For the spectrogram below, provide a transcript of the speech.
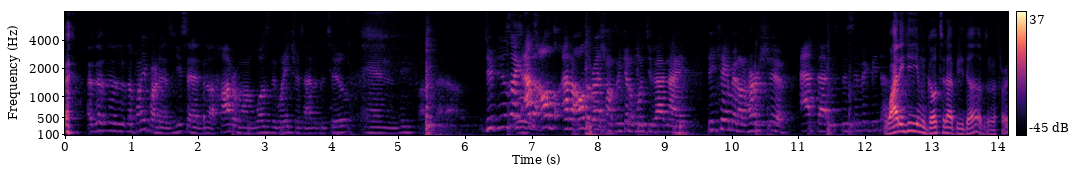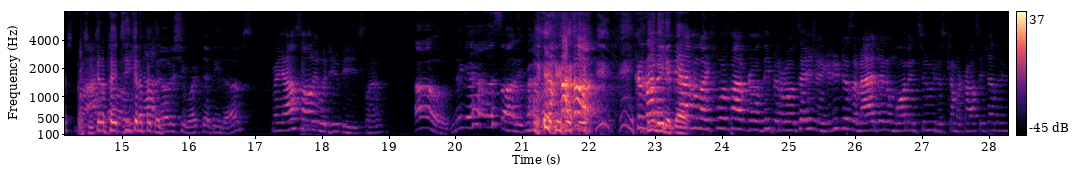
Uh, The, the, the funny part is, he said the hotter one was the waitress out of the two, and he fucked that up. Dude, it was like out of all the, out of all the restaurants they could have went to that night, he came in on her shift at that specific beat. Why did he even go to that B Dubs in the first place? He Well, I could have picked. know. He did could you have picked the. notice she worked at B Dubs. Like, how salty would you be, Slim? Oh, nigga, hella Saudi, bro. Because I He think needed you'd be that. having like four or five girls deep in a rotation. Could you just imagine them one and two just come across each other?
